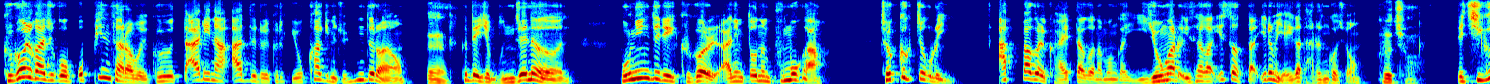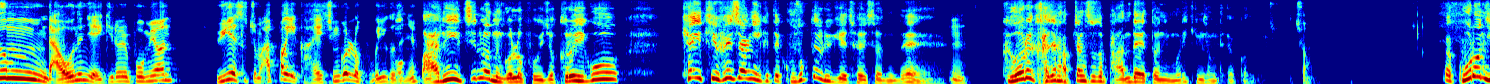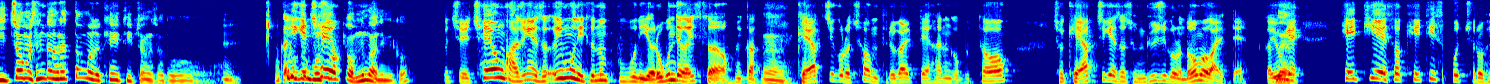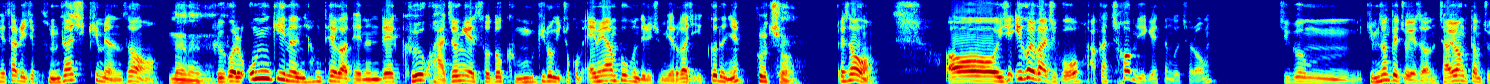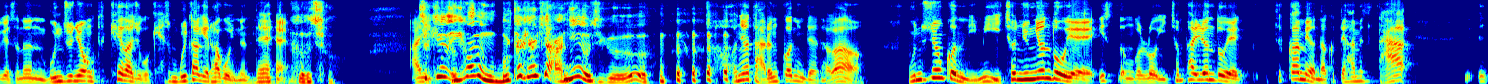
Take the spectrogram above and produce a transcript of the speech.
그걸 가지고 뽑힌 사람을 그 딸이나 아들을 그렇게 욕하기는 좀 힘들어요. 네. 근데 이제 문제는 본인들이 그걸 아니면 또는 부모가 적극적으로 이- 압박을 가했다거나 뭔가 이용할 의사가 있었다 이러면 얘기가 다른 거죠. 그렇죠. 근데 지금 나오는 얘기를 보면 위에서 좀 압박이 가해진 걸로 보이거든요. 어, 많이 찔러는 걸로 보이죠. 그리고 KT 회장이 그때 구속될 위기에 처해 있었는데 음. 그거를 가장 앞장서서 반대했던 인물이 김성태였거든요. 그렇죠. 그러니까 그런 이점을 생각을 했던 거죠. KT 입장에서도. 음. 그러니까 이게 볼 채용, 수밖에 없는 거 아닙니까? 그치 채용 과정에서 의문이 드는 부분이 여러 군데가 있어요. 그러니까 네. 계약직으로 처음 들어갈 때 하는 것부터 저 계약직에서 정규직으로 넘어갈 때. 그러니까 네. 이게 KT에서 KT 스포츠로 회사를 이제 분사시키면서 네네네. 그걸 옮기는 형태가 되는데 그 과정에서도 근무 기록이 조금 애매한 부분들이 좀 여러 가지 있거든요. 그렇죠. 그래서 어 이제 이걸 가지고 아까 처음 얘기했던 것처럼 지금 김성태 쪽에선 자유한국당 쪽에서는 문준용 특혜 가지고 계속 물타기를 하고 있는데 그렇죠. 아니 특히 그 이거는 물타기 할 게 아니에요, 지금. 전혀 다른 건인데다가 문준용 건은 이미 2006년도에 있었던 걸로 2008년도에 특감이었나 그때 하면서 다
